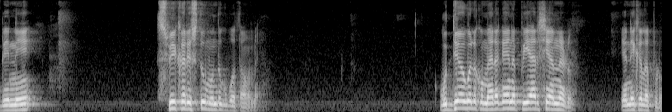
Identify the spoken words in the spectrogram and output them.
దీన్ని స్వీకరిస్తూ ముందుకు పోతూ ఉన్నాయి. ఉద్యోగులకు మెరుగైన పిఆర్సీ అన్నాడు ఎన్నికలప్పుడు.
